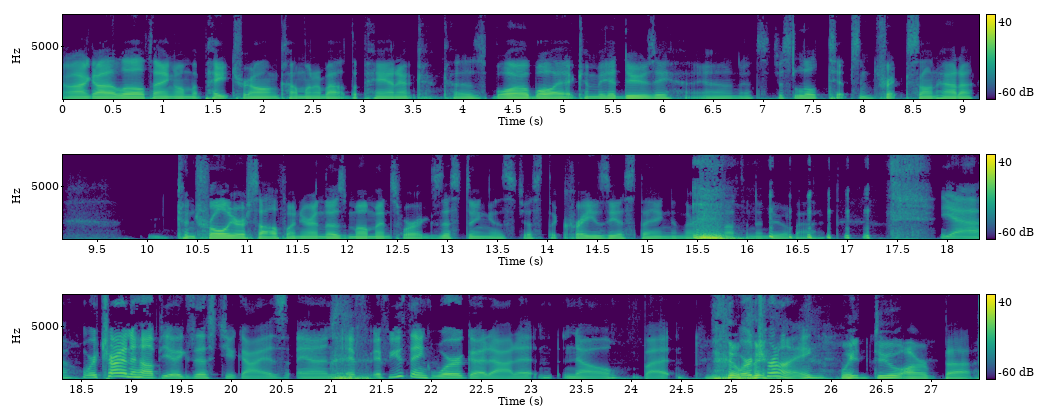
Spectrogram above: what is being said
Oh, I got a little thing on the Patreon coming about the panic, 'cause boy, oh boy, it can be a doozy. And it's just little tips and tricks on how to control yourself when you're in those moments where existing is just the craziest thing and there's nothing to do about it. Yeah, we're trying to help you exist, you guys. And if if you think we're good at it, no, but we're we, trying. we do our best.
